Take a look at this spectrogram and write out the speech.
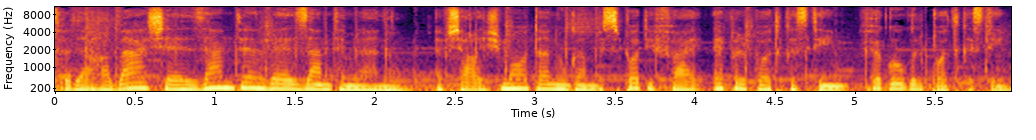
תודה רבה שהאזנתן והאזנתם לנו. אפשר לשמוע אותנו גם בספוטיפיי, אפל פודקאסטים וגוגל פודקאסטים.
